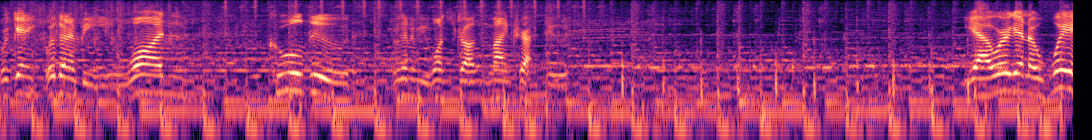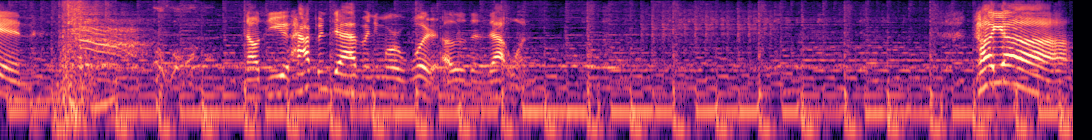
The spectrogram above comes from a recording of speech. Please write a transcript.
We're getting, we're gonna be one cool dude. We're gonna be one strong Minecraft dude. Yeah, we're gonna win. Now, do you happen to have any more wood other than that one? Hiya!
